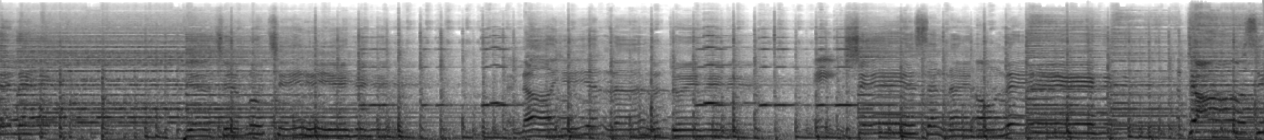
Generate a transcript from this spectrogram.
လေလေပြန်ချင်မှုချင်နာရီရဲ့လမ်းတွေဟေးရှင်းစနိုင်အောင်လေအတောင်းစီ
